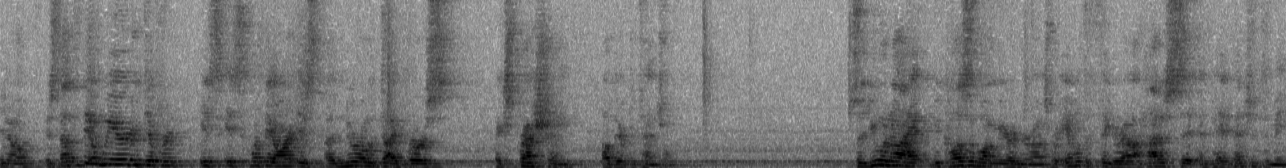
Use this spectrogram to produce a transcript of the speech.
You know, it's not that they're weird or different. It's, it's what they are is a neurodiverse expression of their potential. So you and I, because of our mirror neurons, we're able to figure out how to sit and pay attention to me.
